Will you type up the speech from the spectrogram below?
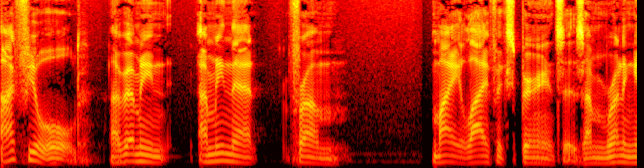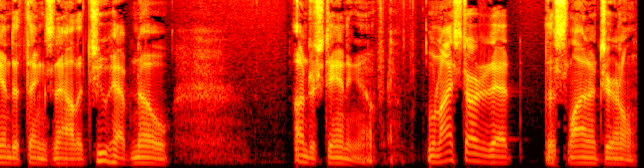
I feel old. I mean, I mean that from my life experiences. I'm running into things now that you have no understanding of. When I started at the Salina Journal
